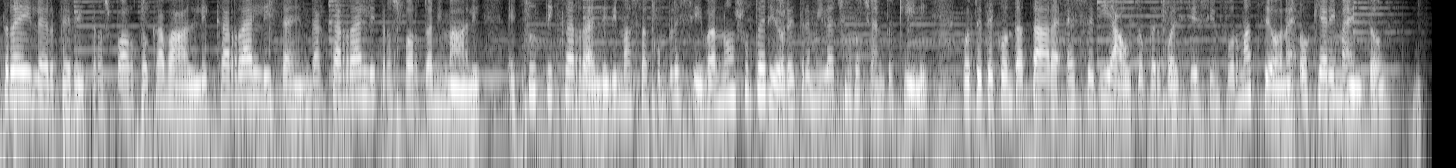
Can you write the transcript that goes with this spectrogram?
trailer per il trasporto cavalli, carrelli tenda, carrelli trasporto animali e tutti i carrelli di massa complessiva non superiore ai 3.500 kg. Potete contattare SD Auto per qualsiasi informazione o chiarimento.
